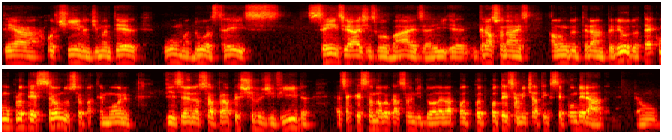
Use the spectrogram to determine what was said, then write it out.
tem a rotina de manter uma, duas, três, seis viagens globais, aí, é, internacionais ao longo do determinado período, até como proteção do seu patrimônio, visando o seu próprio estilo de vida, essa questão da alocação de dólar, ela pode, pode potencialmente ela tem que ser ponderada. Né? Então,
